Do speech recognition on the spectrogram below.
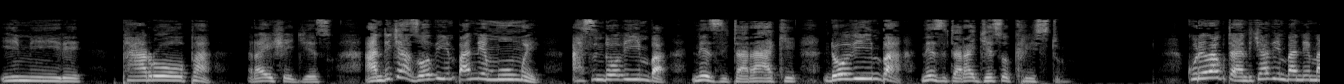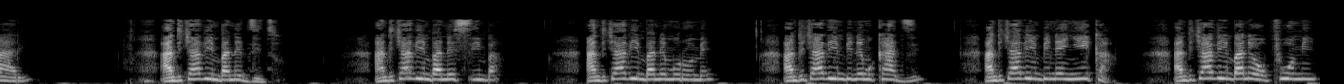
imire paropa raishe jesu. Handichazovimba nemumwe asi ndovimba nezita rake ndovimba nezita rajesu kristu. Kureva kuti handichavimba nemari handichavimba nedzidzo handichavimba nesimba handichavimba nemurume handichavimbi nemukadzi handichavimbi nenyika handichavimba neupfumi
